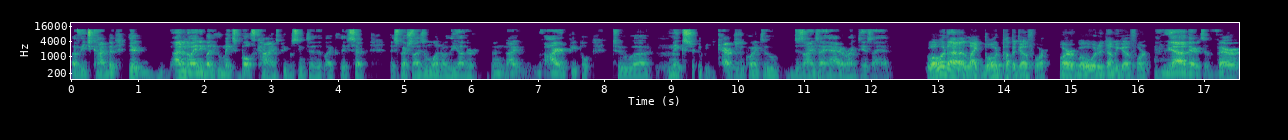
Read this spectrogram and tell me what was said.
of each kind. But there, I don't know anybody who makes both kinds. People seem to like they said they specialize in one or the other. And I hired people to uh, make certain characters according to designs I had or ideas I had. What would a like what would a puppet go for, or what would a dummy go for? Yeah, there's a very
